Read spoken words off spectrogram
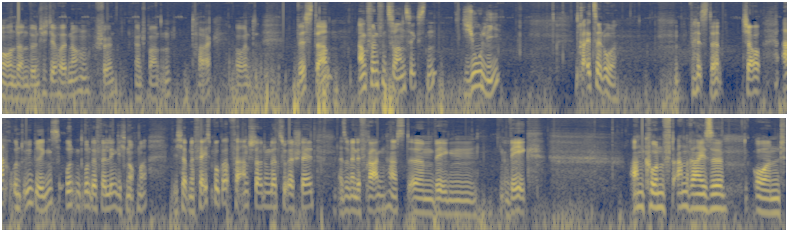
Und dann wünsche ich dir heute noch einen schönen, entspannten Tag. Und bis dann am 25. Juli, 13 Uhr. Bis dann. Ciao. Ach, und übrigens, unten drunter verlinke ich nochmal. Ich habe eine Facebook-Veranstaltung dazu erstellt. Also, wenn du Fragen hast ähm, wegen Weg, Ankunft, Anreise und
